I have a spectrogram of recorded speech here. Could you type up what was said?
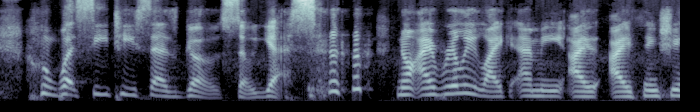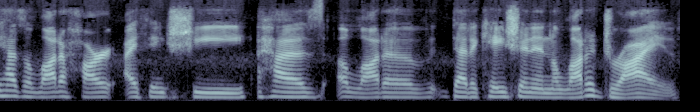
what CT says goes. So yes, no, I really like Emy. I I think she has a lot of heart. I think she has a lot of dedication and a lot of drive.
